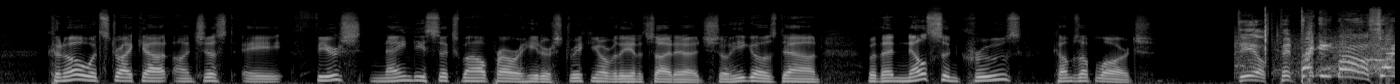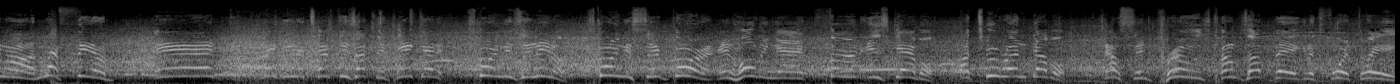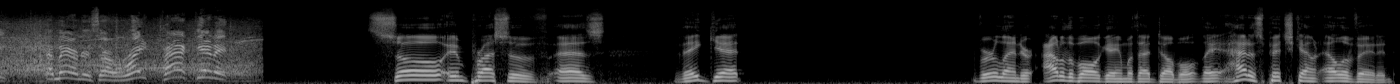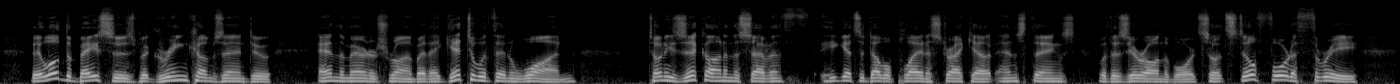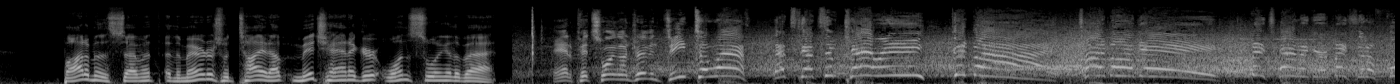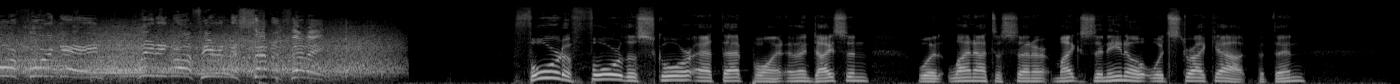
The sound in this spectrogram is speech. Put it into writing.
Cano would strike out on just a fierce 96 mile per hour heater streaking over the inside edge. So he goes down. But then Nelson Cruz comes up large. Deal. Pit. Breaking ball. Swung on. Left field. And making an attempt is up there. Can't get it. Scoring is Zunino. Scoring is Segura. And holding at third is Gamel. A two-run double. Nelson Cruz comes up big, and it's 4-3. The Mariners are right back in it. So impressive as they get Verlander out of the ball game with that double. They had his pitch count elevated. They load the bases, but Greene comes in to end the Mariners' run. But they get to within one. Tony Zych on in the seventh. He gets a double play and a strikeout, ends things with a zero on the board. So it's still four to three. Bottom of the seventh, and the Mariners would tie it up. Mitch Haniger, one swing of the bat. And a pitch swung on driven deep to left. That's got some carry. Goodbye. Tie ball game. Mitch Haniger makes it a 4-4 game, leading off here in the seventh inning. Four to four, the score at that point. point, and then Dyson would line out to center. Mike Zunino would strike out, but then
